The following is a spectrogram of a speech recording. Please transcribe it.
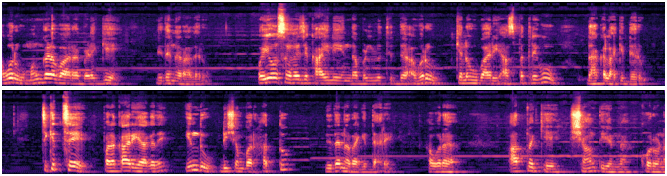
ಅವರು ಮಂಗಳವಾರ ಬೆಳಗ್ಗೆ ನಿಧನರಾದರು. ವಯೋಸಹಜ ಕಾಯಿಲೆಯಿಂದ ಬಳಲುತ್ತಿದ್ದ ಅವರು ಕೆಲವು ಬಾರಿ ಆಸ್ಪತ್ರೆಗೂ ದಾಖಲಾಗಿದ್ದರು. ಚಿಕಿತ್ಸೆ ಫಲಕಾರಿಯಾಗದೆ ಇಂದು ಡಿಸೆಂಬರ್ ಹತ್ತು ನಿಧನರಾಗಿದ್ದಾರೆ. ಅವರ ಆತ್ಮಕ್ಕೆ ಶಾಂತಿಯನ್ನು ಕೋರೋಣ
